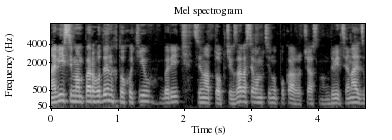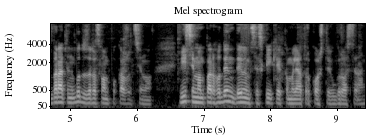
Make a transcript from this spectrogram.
На 8 ампер годин, хто хотів, беріть ціна топчик. Зараз я вам ціну покажу, чесно. Дивіться, я навіть збирати не буду, зараз вам покажу ціну. 8 ампер годин, дивимося, скільки акумулятор коштує в Гросера.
